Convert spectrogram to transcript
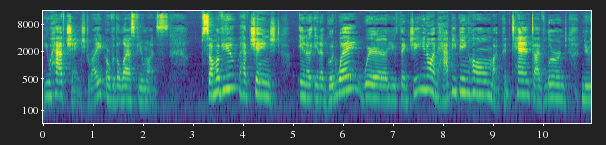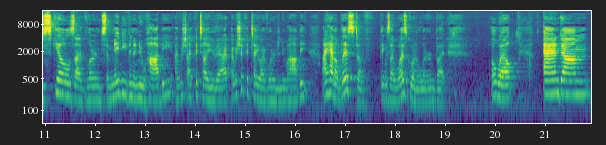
You have changed, right, over the last few months. Some of you have changed in a, in a good way where you think, gee, you know, I'm happy being home, I'm content, I've learned new skills, I've learned some, maybe even a new hobby. I wish I could tell you that. I wish I could tell you I've learned a new hobby. I had a list of things I was going to learn, but oh well. And, um,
